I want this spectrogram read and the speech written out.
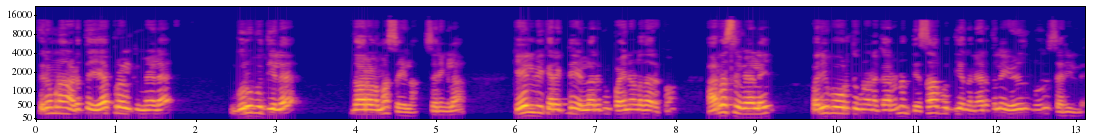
திருமணம் அடுத்த ஏப்ரலுக்கு மேலே குரு புத்தியில் தாராளமாக செய்யலாம். சரிங்களா? கேள்வி கரெக்டு எல்லாருக்கும் பயனுள்ளதாக இருக்கும். அரசு வேலை பறிபோகிறதுக்கு உண்டான காரணம் திசா புத்தி அந்த நேரத்தில் எழுதும்போது சரியில்லை.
